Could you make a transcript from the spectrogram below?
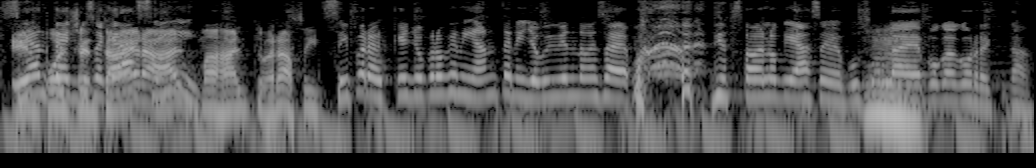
Sí, el antes yo sé que porcentaje era era así. al- más alto, era así. Sí, pero es que yo creo que ni antes ni yo viviendo en esa época, Dios sabe lo que hace, me puso en la época correcta.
